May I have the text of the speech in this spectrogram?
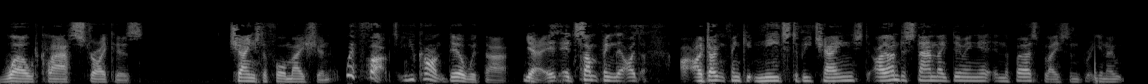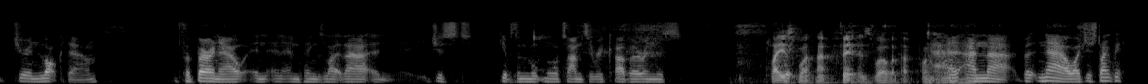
world class strikers. Change the formation. We're fucked. You can't deal with that. Yeah, it, it's something that I, I don't think it needs to be changed. I understand they're doing it in the first place, and you know during lockdown for burnout and, and, and things like that, and it just gives them more time to recover and this Players weren't that fit as well at that point. and, and that. But now I just don't think.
